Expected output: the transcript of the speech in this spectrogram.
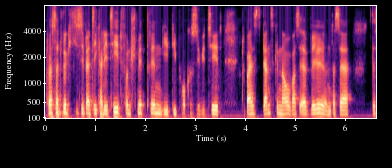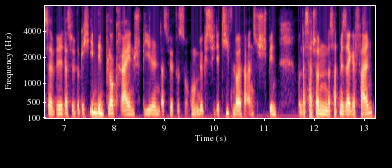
Du hast halt wirklich diese Vertikalität von Schmidt drin, die, die Progressivität. Du weißt ganz genau, was er will und dass er, dass er will, dass wir wirklich in den Block reinspielen, dass wir versuchen, möglichst viele Tiefenläufe anzuspielen. Und das hat schon, das hat mir sehr gefallen.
